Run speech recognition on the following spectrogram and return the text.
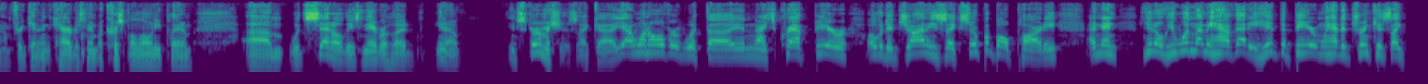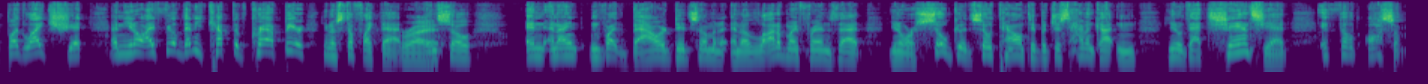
I'm forgetting the character's name, but Chris Maloney played him, um would set all these neighborhood you know skirmishes. Like, uh, yeah, I went over with uh, a nice craft beer over to Johnny's like Super Bowl party, and then you know he wouldn't let me have that. He hid the beer, and we had to drink his like Bud Light shit. And you know, I feel then he kept the craft beer, you know, stuff like that. Right. And so. And, and I invite Ballard did some and, and a lot of my friends that you know are so good so talented but just haven't gotten you know that chance yet it felt awesome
